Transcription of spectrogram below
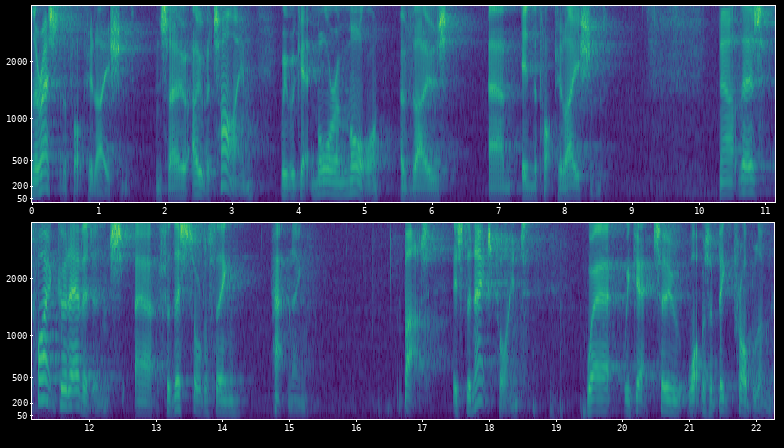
the rest of the population. And so over time, we would get more and more of those um, in the population. Now, there's quite good evidence uh, for this sort of thing happening. But it's the next point where we get to what was a big problem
